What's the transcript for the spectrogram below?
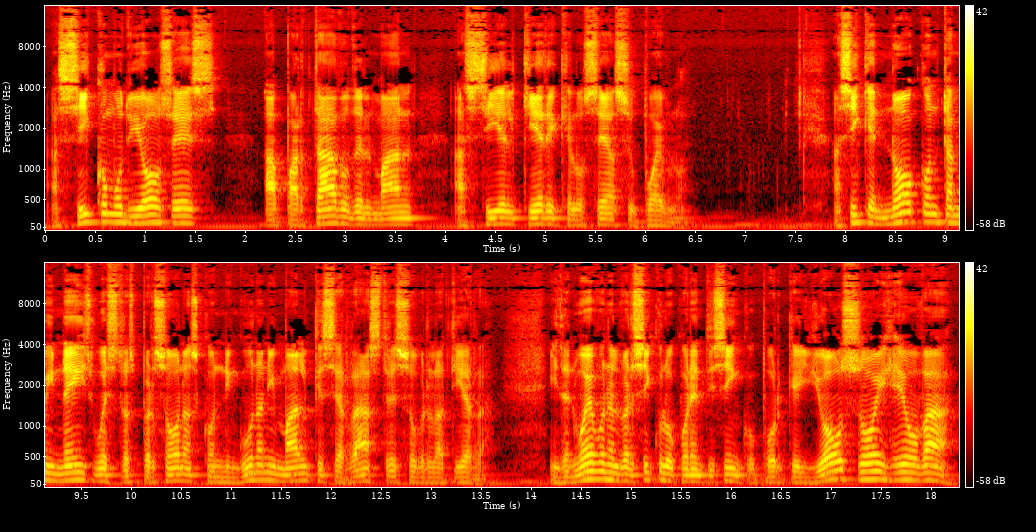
Así como Dios es apartado del mal, así Él quiere que lo sea su pueblo. Así que no contaminéis vuestras personas con ningún animal que se arrastre sobre la tierra. Y de nuevo en el versículo 45, porque yo soy Jehová,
